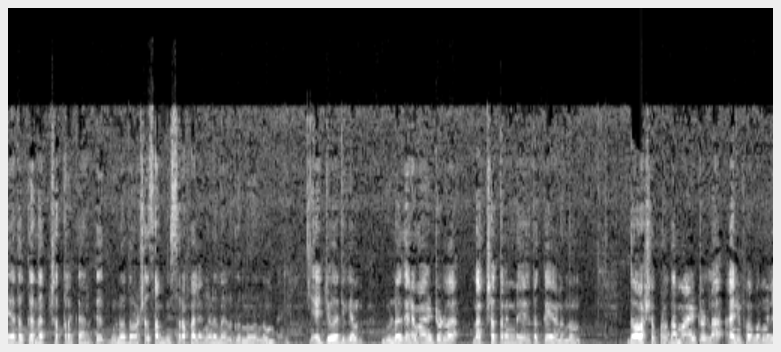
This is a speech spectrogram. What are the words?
ഏതൊക്കെ നക്ഷത്രക്കാർക്ക് ഗുണദോഷ സമ്മിശ്ര ഫലങ്ങൾ നൽകുന്നുവെന്നും ഏറ്റവും അധികം ഗുണകരമായിട്ടുള്ള നക്ഷത്രങ്ങൾ ഏതൊക്കെയാണെന്നും ദോഷപ്രദമായിട്ടുള്ള അനുഭവങ്ങൾ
